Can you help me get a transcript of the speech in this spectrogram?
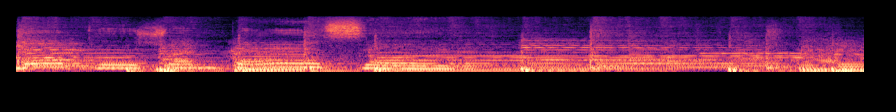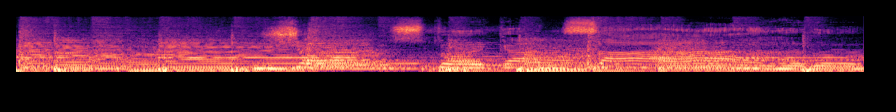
lo que yo empecé. Yo estoy cansado,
